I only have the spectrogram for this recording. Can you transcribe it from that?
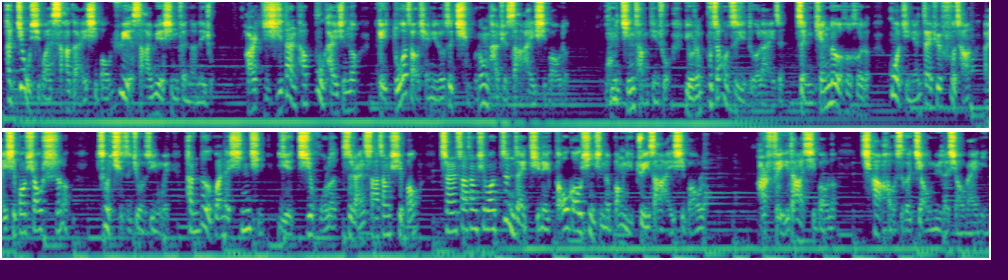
他就喜欢杀个癌细胞，越杀越兴奋的那种。而一旦他不开心呢，给多少钱你都是请不动他去杀癌细胞的。我们经常听说有人不知道自己得了癌症，整天乐呵呵的，过几年再去复查，癌细胞消失了。这其实就是因为他乐观的心情也激活了自然杀伤细胞，自然杀伤细胞正在体内高高兴兴的帮你追杀癌细胞了。而肥大细胞呢，恰好是个焦虑的小白领。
